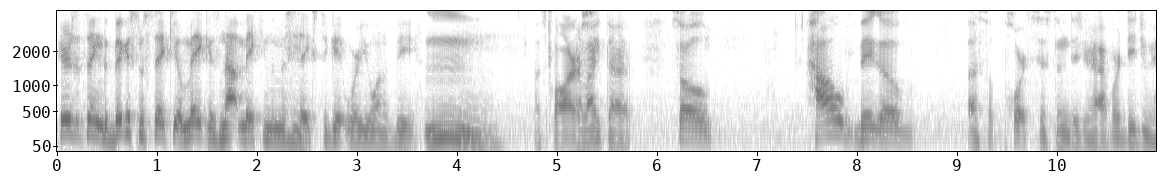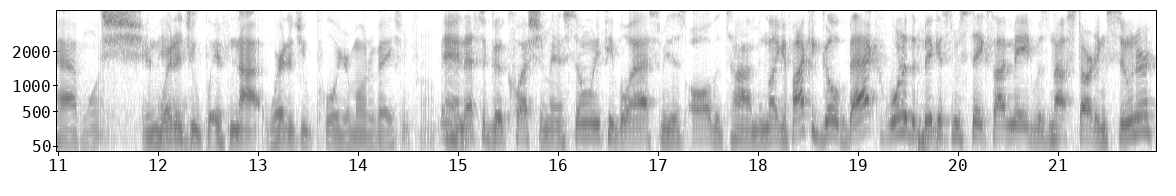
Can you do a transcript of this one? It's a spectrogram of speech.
here's the thing: the biggest mistake you'll make is not making the mistakes to get where you want to be. That's bars. I like that. So, how big of a support system did you have, or did you have one? Shh, And where man. did you, if not, where did you pull your motivation from? Man, that's a good question, man. So many people ask me this all the time. And like if I could go back, one of the mm-hmm. biggest mistakes I made was not starting sooner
